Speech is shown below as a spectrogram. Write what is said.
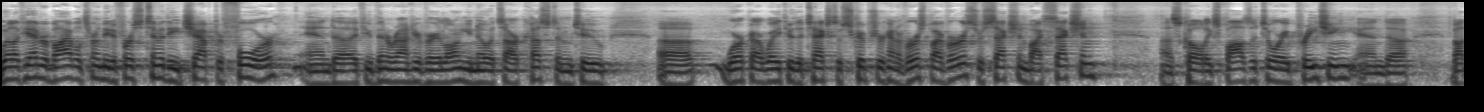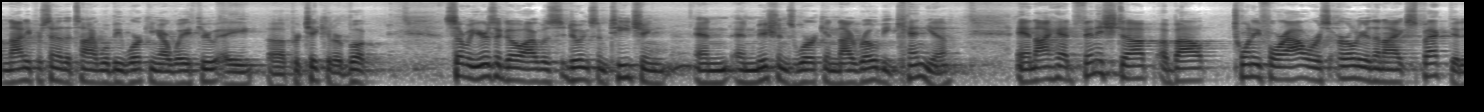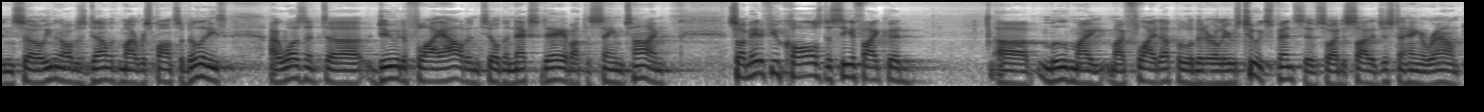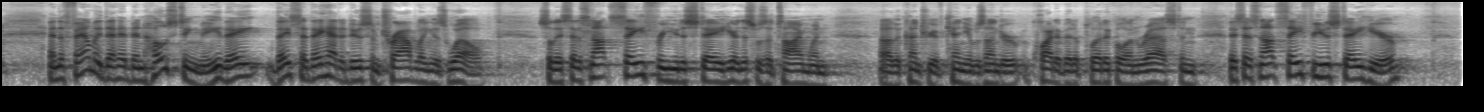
Well, if you have your Bible, turn me to 1 Timothy chapter 4. And uh, if you've been around here very long, you know it's our custom to uh, work our way through the text of Scripture kind of verse by verse or section by section. Uh, it's called expository preaching. And uh, about 90% of the time, we'll be working our way through a uh, particular book. Several years ago, I was doing some teaching and, and missions work in Nairobi, Kenya. And I had finished up about 24 hours earlier than I expected. And so, even though I was done with my responsibilities, I wasn't uh, due to fly out until the next day about the same time. So, I made a few calls to see if I could uh, move my, my flight up a little bit earlier. It was too expensive, so I decided just to hang around. And the family that had been hosting me, they, they said they had to do some traveling as well. So they said, It's not safe for you to stay here. This was a time when uh, the country of Kenya was under quite a bit of political unrest. And they said, It's not safe for you to stay here.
